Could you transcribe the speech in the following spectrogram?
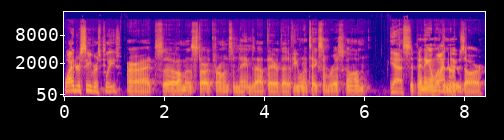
wide receivers, please. All right, so I'm going to start throwing some names out there that if you want to take some risk on, Yes. depending on what Why the not? news are,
